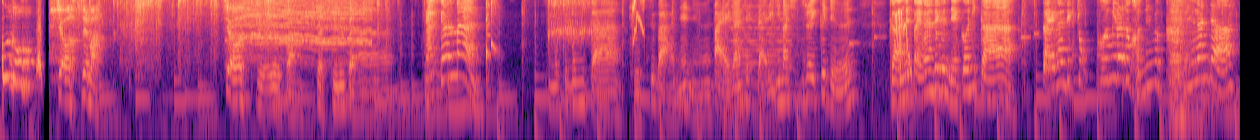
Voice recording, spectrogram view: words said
구독! 쪼스바. 쪼스바. 쪼스바. 잠깐만. 생각해보니까 조스바 안에는 빨간색 딸기 맛이 들어있거든. 그 안에 빨간색은 내 거니까 빨간색 조금이라도 건들면 큰일 난다.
